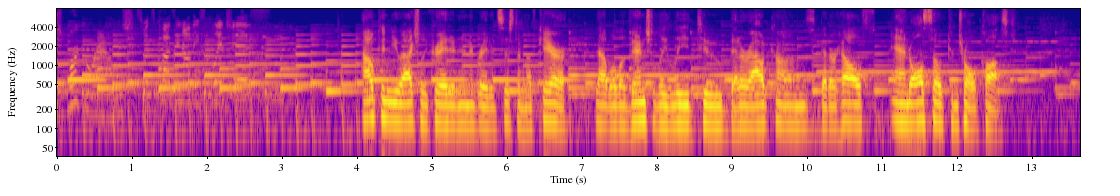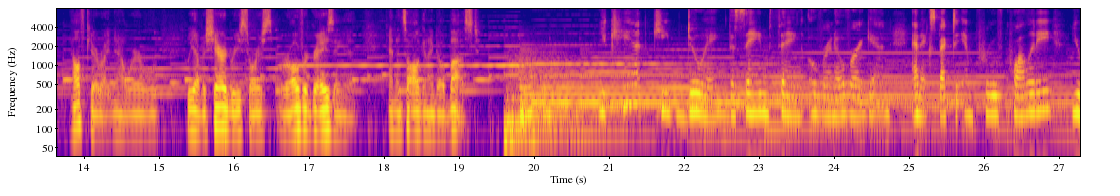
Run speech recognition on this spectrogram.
these workarounds. That's what's causing all these glitches. How can you actually create an integrated system of care that will eventually lead to better outcomes, better health, and also control cost? Healthcare right now, where we have a shared resource, we're overgrazing it, and it's all going to go bust. You can't keep doing the same thing over and over again and expect to improve quality. You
